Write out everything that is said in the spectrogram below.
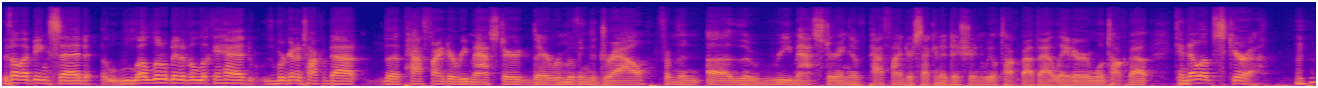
With all that being said, a little bit of a look ahead. We're going to talk about the Pathfinder remastered. They're removing the Drow from the uh, the remastering of Pathfinder Second Edition. We'll talk about that later, and we'll talk about Candela Obscura Mm-hmm.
